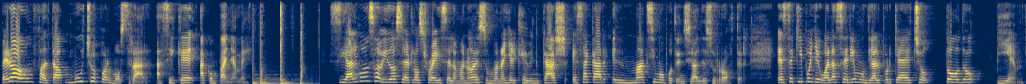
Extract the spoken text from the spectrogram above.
pero aún falta mucho por mostrar, así que acompáñame. Si algo han sabido hacer los Rays de la mano de su manager Kevin Cash es sacar el máximo potencial de su roster. Este equipo llegó a la Serie Mundial porque ha hecho todo bien.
